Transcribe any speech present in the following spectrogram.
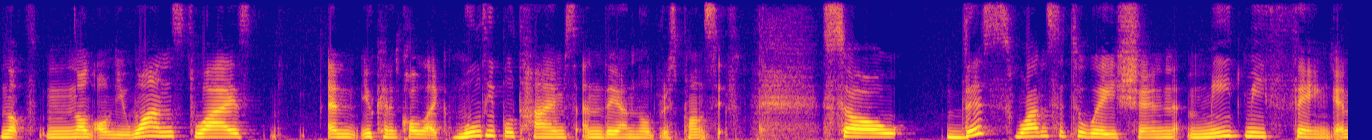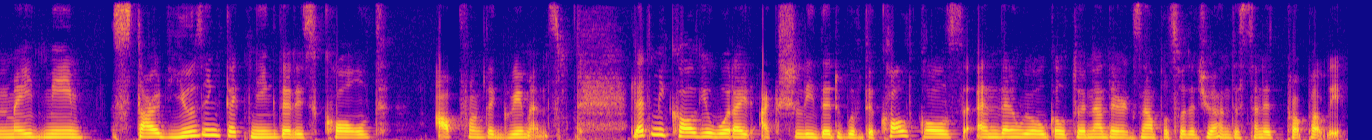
Not not only once, twice, and you can call like multiple times and they are not responsive. So this one situation made me think and made me start using technique that is called upfront agreements. Let me call you what I actually did with the cold calls, and then we will go to another example so that you understand it properly.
